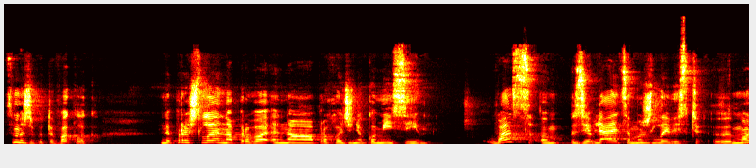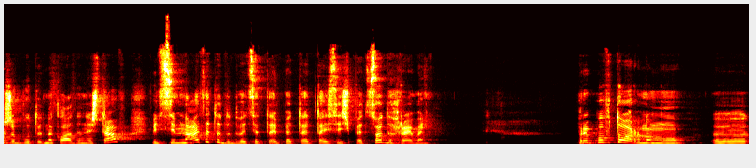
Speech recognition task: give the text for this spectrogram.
це може бути виклик, не пройшли на, на проходження комісії. У вас ем, з'являється можливість, е, може бути накладений штраф від 17 до 25 тисяч 500 гривень. При повторному, е,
